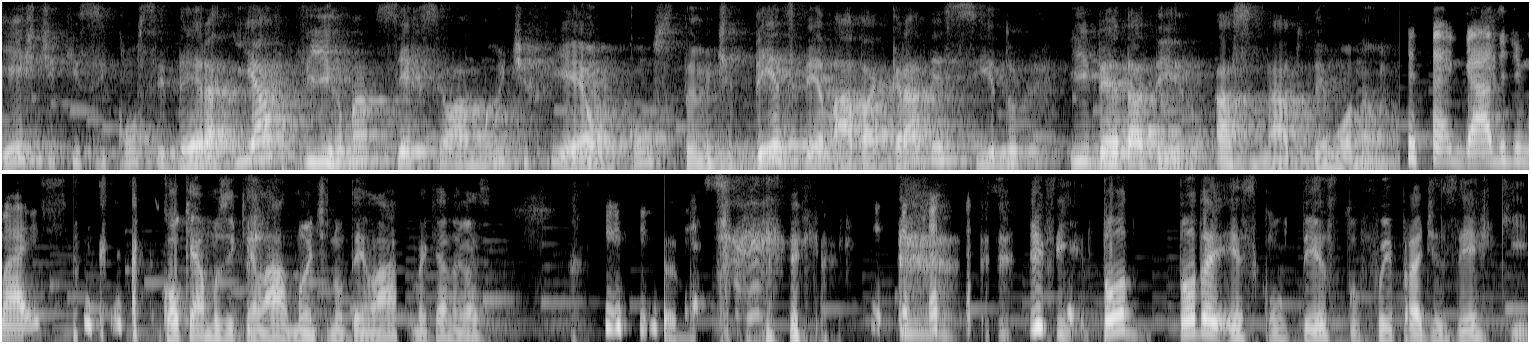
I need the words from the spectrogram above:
Este que se considera e afirma ser seu amante fiel, constante, desvelado, agradecido e verdadeiro. Assinado Demonão. Gado demais. Qual que é a musiquinha lá? Amante não tem lá? Como é que é o negócio? Enfim, todo, todo esse contexto foi para dizer que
